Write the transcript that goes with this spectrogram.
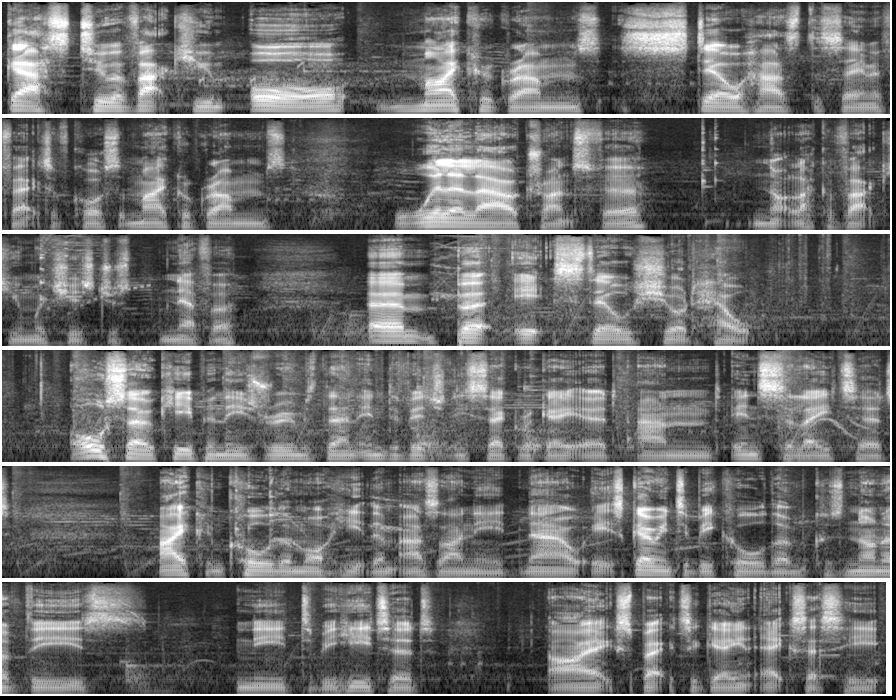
gas to a vacuum or micrograms still has the same effect. Of course, micrograms will allow transfer, not like a vacuum, which is just never. Um, but it still should help. Also, keeping these rooms then individually segregated and insulated, I can cool them or heat them as I need. Now, it's going to be cool them because none of these need to be heated. I expect to gain excess heat.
